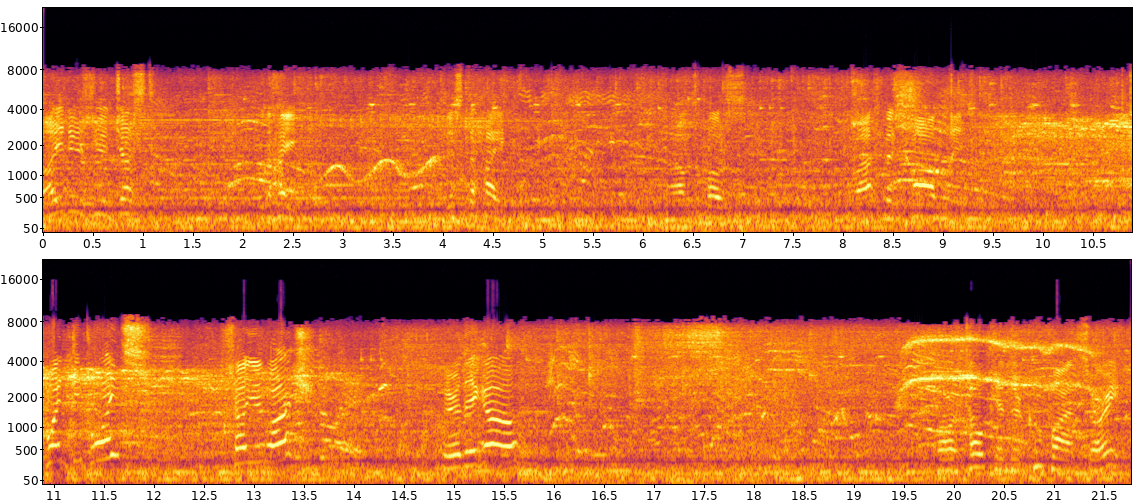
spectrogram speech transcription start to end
All you do is you adjust the height. Just the height. Now it's close. Last bit calmly. 20 points. Shall you watch? There they go. Or token, their coupon, sorry.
